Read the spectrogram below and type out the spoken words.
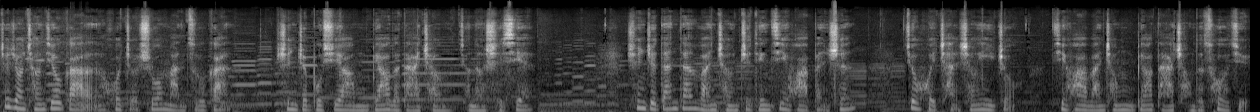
这种成就感或者说满足感，甚至不需要目标的达成就能实现，甚至单单完成制定计划本身，就会产生一种计划完成目标达成的错觉，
